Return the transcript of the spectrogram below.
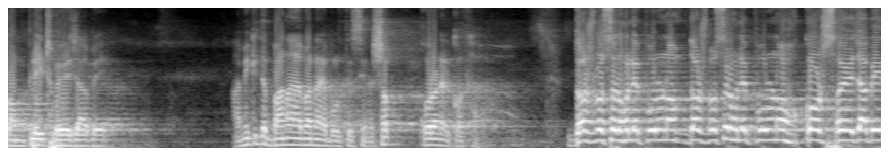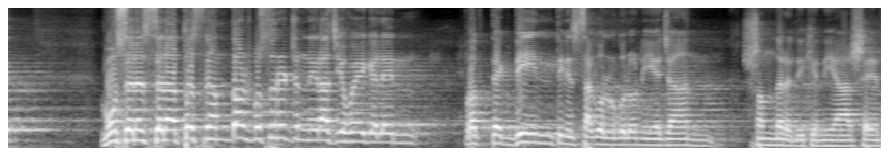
কমপ্লিট হয়ে যাবে। আমি কিন্তু বানায় বানায় বলতেছি না, সব কোরআনের কথা। দশ বছর হলে পুরনো দশ বছর হলে পুরনো কোর্স হয়ে যাবে। মোসেনাম দশ বছরের জন্য রাজি হয়ে গেলেন। প্রত্যেক দিন তিনি ছাগলগুলো নিয়ে যান, সন্ধ্যার দিকে নিয়ে আসেন।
